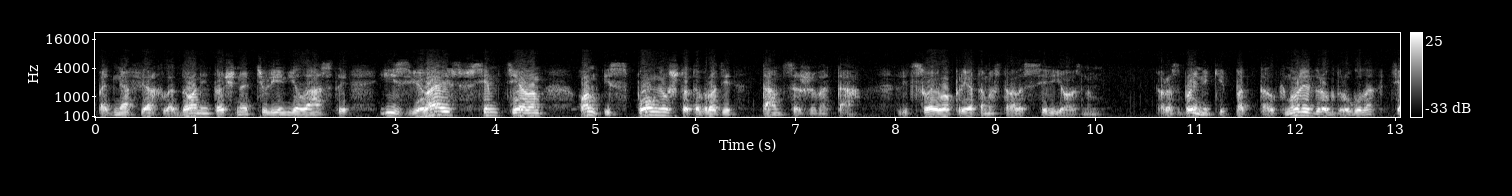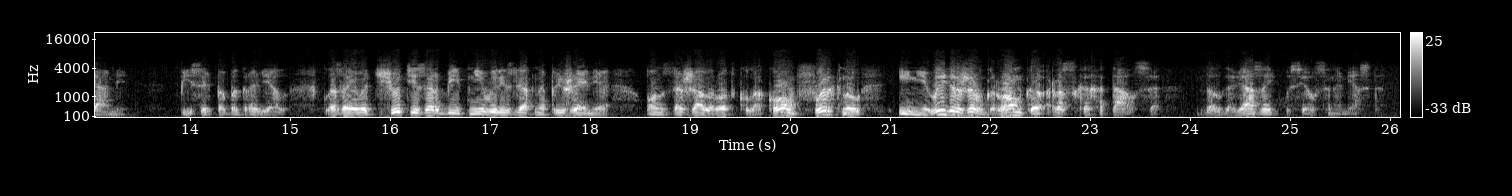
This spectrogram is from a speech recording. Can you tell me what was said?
Подняв вверх ладони, точно тюленьи ласты, и, извиваясь всем телом, он исполнил что-то вроде танца живота. Лицо его при этом осталось серьезным. Разбойники подтолкнули друг другу локтями. Писарь побагровел. Глаза его чуть из орбит не вылезли от напряжения. Он зажал рот кулаком, фыркнул и, не выдержав, громко расхохотался. Долговязый уселся на место.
